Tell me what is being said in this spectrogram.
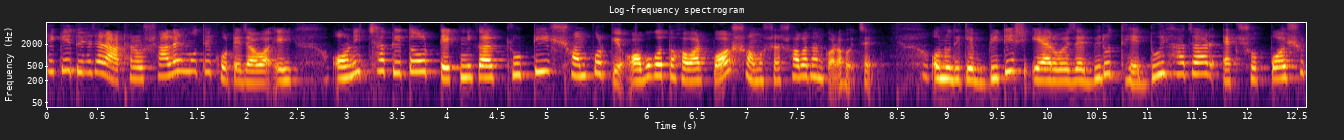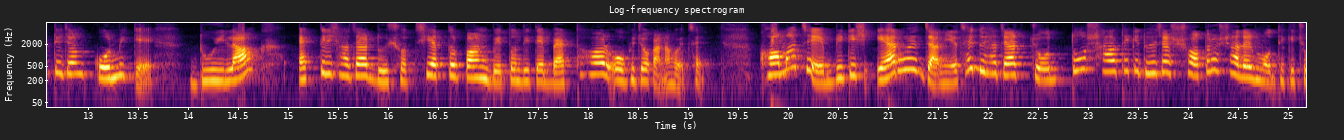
থেকে দু হাজার আঠারো সালের মধ্যে ঘটে যাওয়া এই অনিচ্ছাকৃত টেকনিক্যাল ত্রুটি সম্পর্কে অবগত হওয়ার পর সমস্যার সমাধান করা হয়েছে। অন্যদিকে ব্রিটিশ এয়ারওয়েজের বিরুদ্ধে দুই হাজার একশো পঁয়ষট্টি জন কর্মীকে দুই লাখ একত্রিশ হাজার দুইশো ছিয়াত্তর পাউন্ড বেতন দিতে ব্যর্থ হওয়ার অভিযোগ আনা হয়েছে। ক্ষমা চেয়ে ব্রিটিশ এয়ারওয়েজ জানিয়েছে, দুই হাজার চোদ্দ সাল থেকে দুই সালের মধ্যে কিছু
